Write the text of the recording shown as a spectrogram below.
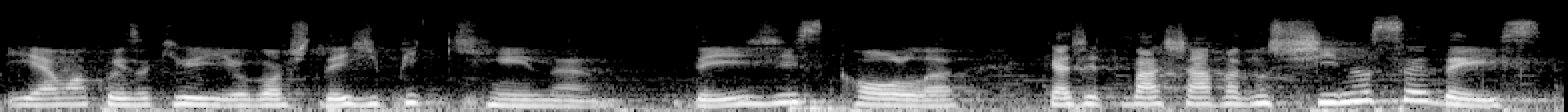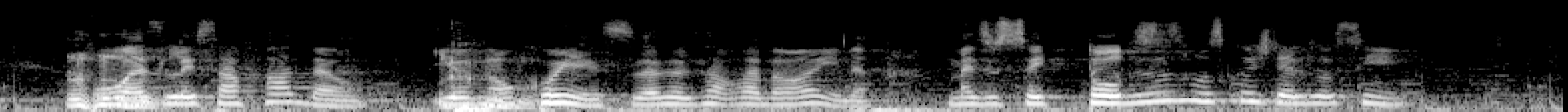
E é uma coisa que eu gosto desde pequena, desde escola, que a gente baixava no China CDs, o Wesley Safadão. E eu não conheço o Wesley Safadão ainda. Mas eu sei todas as músicas deles assim.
